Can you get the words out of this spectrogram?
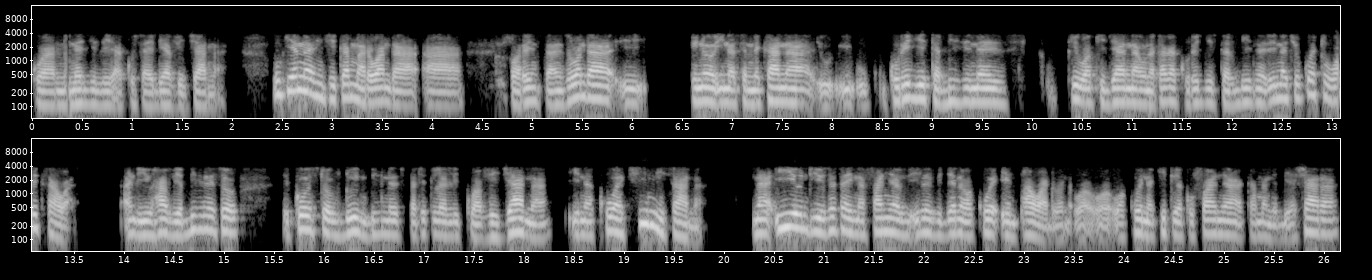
kwa minajili ya kusaidia vijana. Ukienda nchi kama Rwanda uh, for instance, Rwanda you know, inasemekana kuregister business ukiwa kijana unataka kuregister business inachukua tu six hours and you have your business. So the cost of doing business particularly kwa vijana inakuwa chini sana. Na hiyo ndiyo sasa inafanya ile vijana wakuwe empowered wakuwe na kitu ya kufanya kama ni biashara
